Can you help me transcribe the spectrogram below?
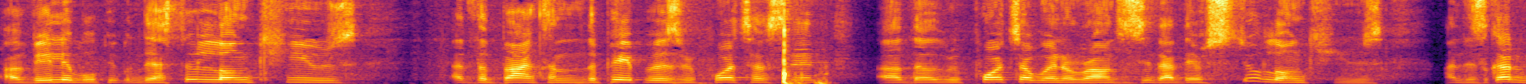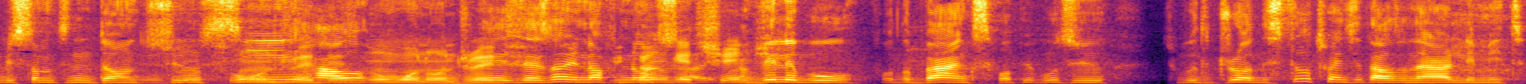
available. People, there's still long queues at the banks, and the papers reports have said uh, the reporter went around to see that there's still long queues, and there's got to be something done there's to no see how there's no 100. There's, there's not enough you notes available for the banks for people to, to withdraw. There's still 20,000 naira limit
